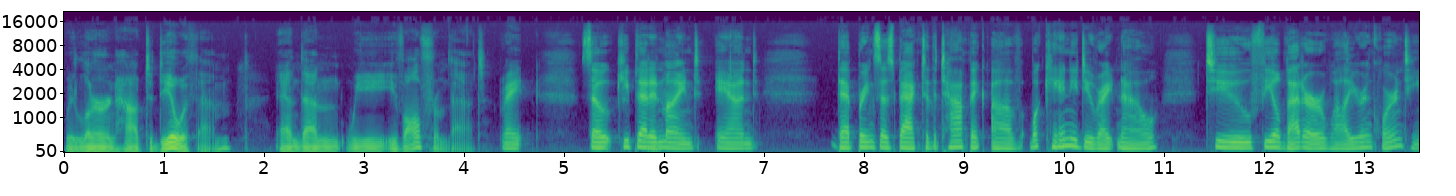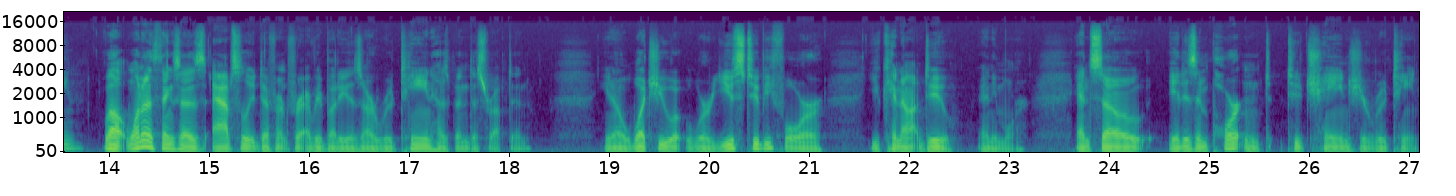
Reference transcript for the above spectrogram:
We learn how to deal with them. And then we evolve from that. right? So keep that in mind. And that brings us back to the topic of what can you do right now to feel better while you're in quarantine? Well, one of the things that is absolutely different for everybody is our routine has been disrupted. You know, what you were used to before, you cannot do anymore. And so it is important to change your routine.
